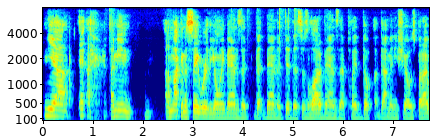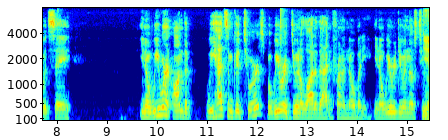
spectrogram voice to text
Yeah, I I mean, I'm not going to say we're the only bands that that band that did this. There's a lot of bands that played th- that many shows, but I would say, you know, we weren't on the. We had some good tours, but we were doing a lot of that in front of nobody. You know, we were doing those 200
